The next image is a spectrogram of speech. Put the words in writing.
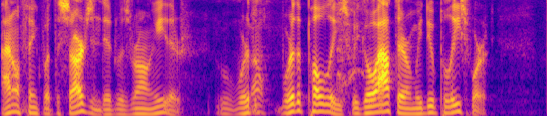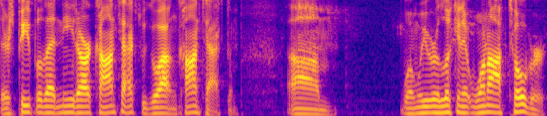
I don't think what the sergeant did was wrong either. We're the we're the police. We go out there and we do police work. There's people that need our contact. We go out and contact them. Um, when we were looking at one October,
